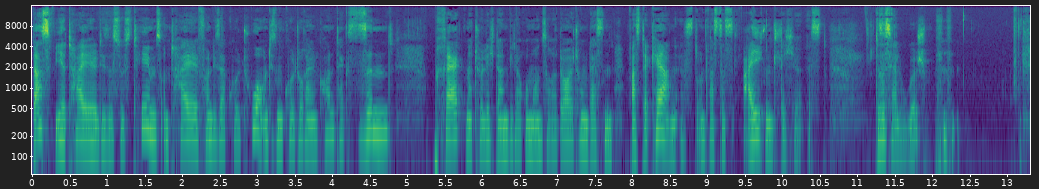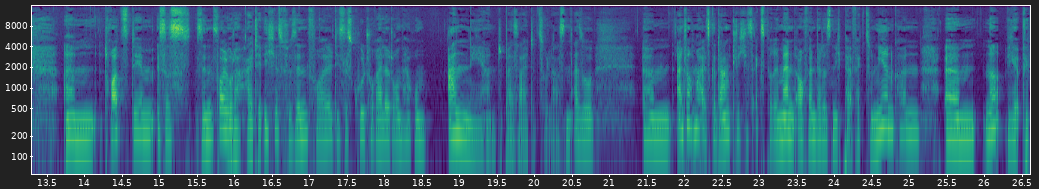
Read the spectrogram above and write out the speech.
dass wir Teil dieses Systems und Teil von dieser Kultur und diesem kulturellen Kontext sind, prägt natürlich dann wiederum unsere Deutung dessen, was der Kern ist und was das Eigentliche ist. Das ist ja logisch. Ähm, trotzdem ist es sinnvoll oder halte ich es für sinnvoll, dieses kulturelle drumherum annähernd beiseite zu lassen. Also ähm, einfach mal als gedankliches Experiment, auch wenn wir das nicht perfektionieren können. Ähm, ne, wir, wir,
